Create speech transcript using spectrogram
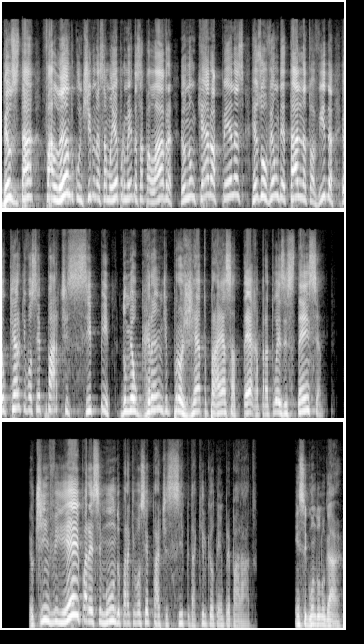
Deus está falando contigo nessa manhã por meio dessa palavra. Eu não quero apenas resolver um detalhe na tua vida, eu quero que você participe do meu grande projeto para essa terra, para a tua existência. Eu te enviei para esse mundo para que você participe daquilo que eu tenho preparado. Em segundo lugar,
